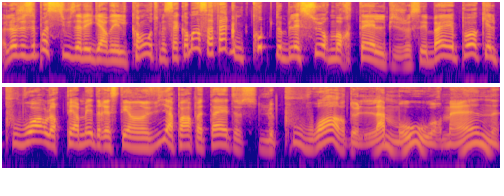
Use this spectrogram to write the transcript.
Là, je sais pas si vous avez gardé le compte, mais ça commence à faire une coupe de blessures mortelles, puis je sais bien pas quel pouvoir leur permet de rester en vie, à part peut-être le pouvoir de l'amour, man.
